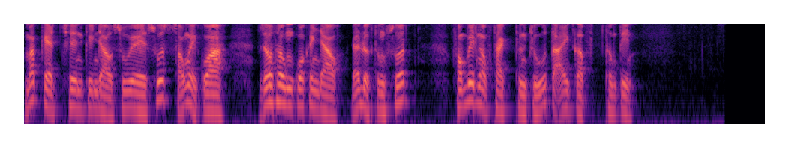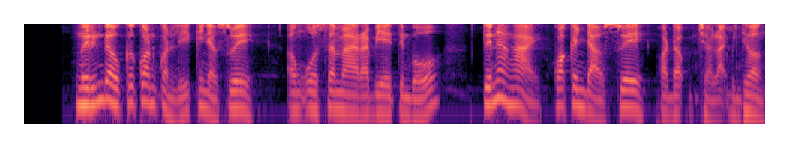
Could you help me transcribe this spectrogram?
mắc kẹt trên kênh đào Suez suốt 6 ngày qua. Giao thông qua kênh đào đã được thông suốt. Phóng viên Ngọc Thạch thường trú tại Ai Cập thông tin. Người đứng đầu cơ quan quản lý kênh đào Suez, ông Osama Rabie tuyên bố tuyến hàng hải qua kênh đảo Suez hoạt động trở lại bình thường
